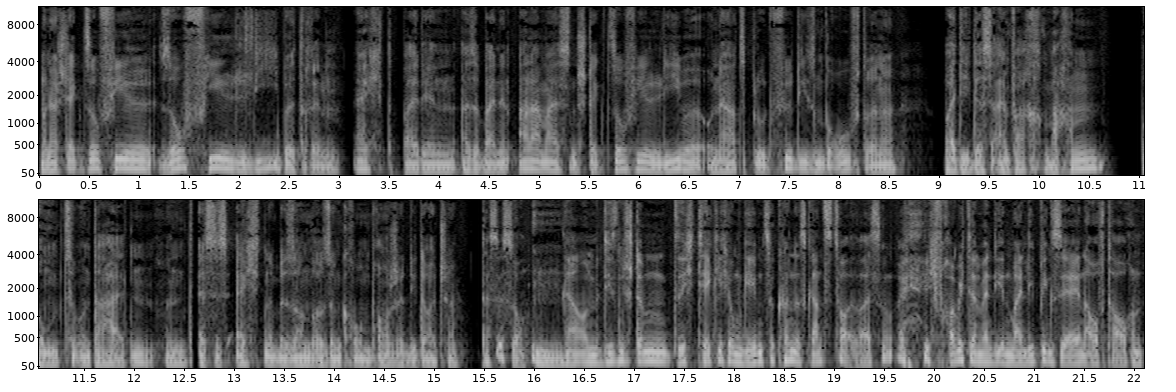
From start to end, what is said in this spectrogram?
und da steckt so viel, so viel Liebe drin, echt. Bei den, also bei den allermeisten steckt so viel Liebe und Herzblut für diesen Beruf drinne, weil die das einfach machen, um zu unterhalten. Und es ist echt eine besondere Synchronbranche, die deutsche. Das ist so. Mhm. Ja, und mit diesen Stimmen sich täglich umgeben zu können, ist ganz toll, weißt du? Ich freue mich dann, wenn die in meinen Lieblingsserien auftauchen.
